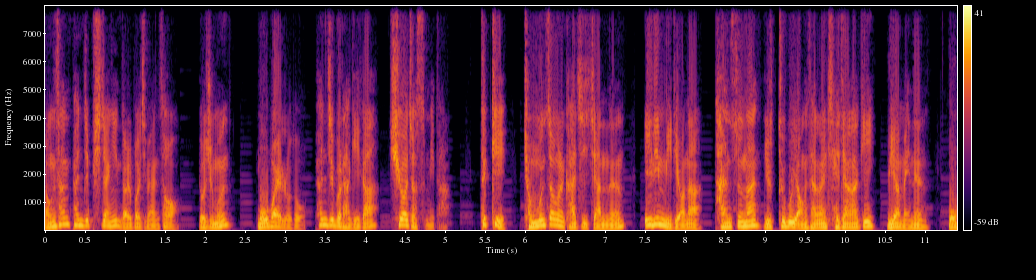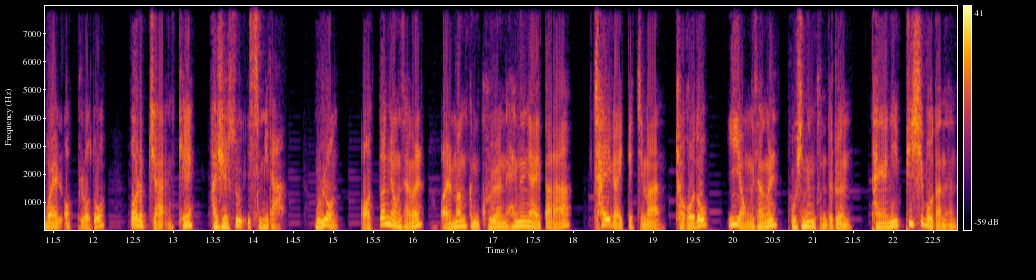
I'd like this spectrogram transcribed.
영상 편집 시장이 넓어지면서 요즘은 모바일로도 편집을 하기가 쉬워졌습니다. 특히 전문성을 가지지 않는 1인 미디어나 단순한 유튜브 영상을 제작하기 위함에는 모바일 어플로도 어렵지 않게 하실 수 있습니다. 물론 어떤 영상을 얼만큼 구현했느냐에 따라 차이가 있겠지만 적어도 이 영상을 보시는 분들은 당연히 PC보다는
